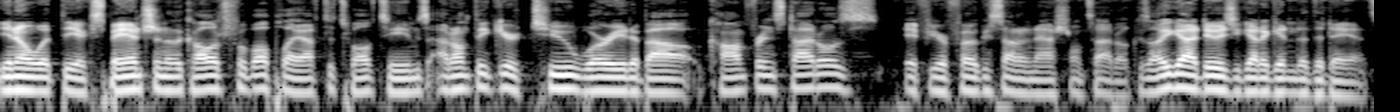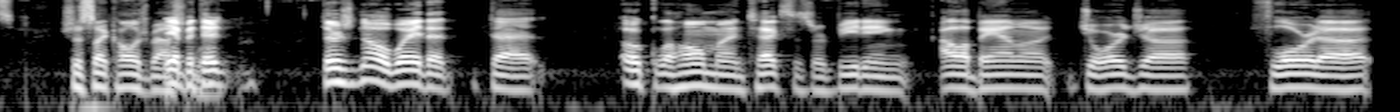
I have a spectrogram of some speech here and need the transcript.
you know, with the expansion of the college football playoff to 12 teams, I don't think you're too worried about conference titles if you're focused on a national title. Because all you got to do is you got to get into the dance. It's just like college basketball. Yeah, but there, there's no way that that Oklahoma and Texas are beating Alabama, Georgia, Florida,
